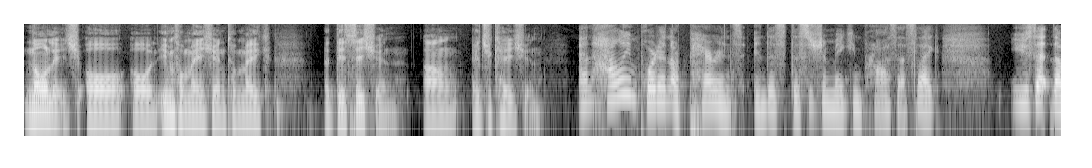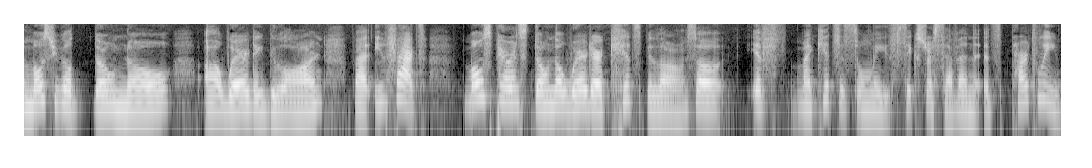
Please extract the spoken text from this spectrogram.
knowledge or, or information to make a decision on education. And how important are parents in this decision making process? Like you said that most people don't know uh, where they belong, but in fact, most parents don't know where their kids belong. So if my kids is only six or seven, it's partly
